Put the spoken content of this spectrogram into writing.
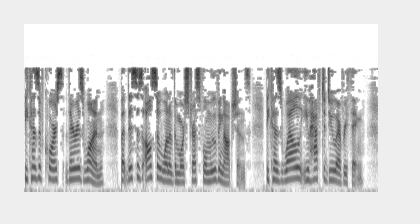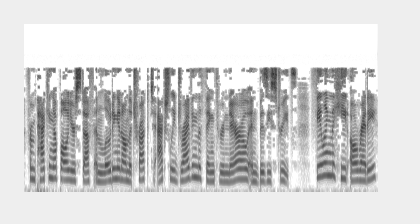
because of course there is one, but this is also one of the more stressful moving options, because well, you have to do everything. From packing up all your stuff and loading it on the truck to actually driving the thing through narrow and busy streets, feeling the heat already?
